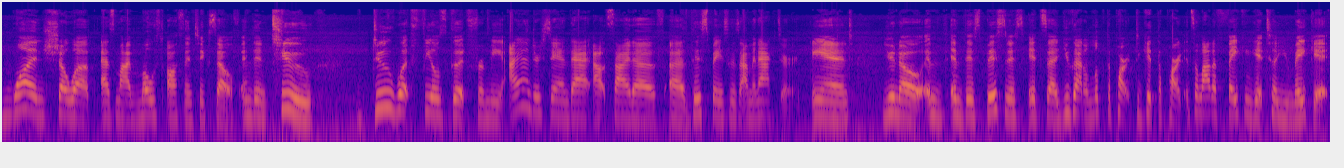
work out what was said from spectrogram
one, show up as my most authentic self, and then two, do what feels good for me. I understand that outside of uh, this space because I'm an actor. And, you know, in, in this business, it's uh, you got to look the part to get the part. It's a lot of faking it till you make it.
